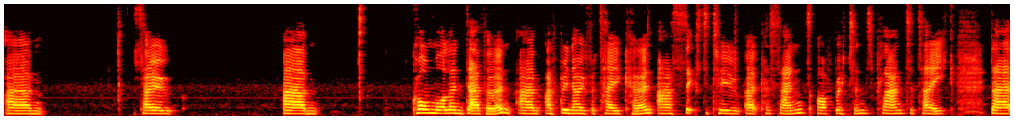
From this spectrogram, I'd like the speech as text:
Um, so um, Cornwall and Devon um, have been overtaken as 62% uh, of Britons plan to take their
